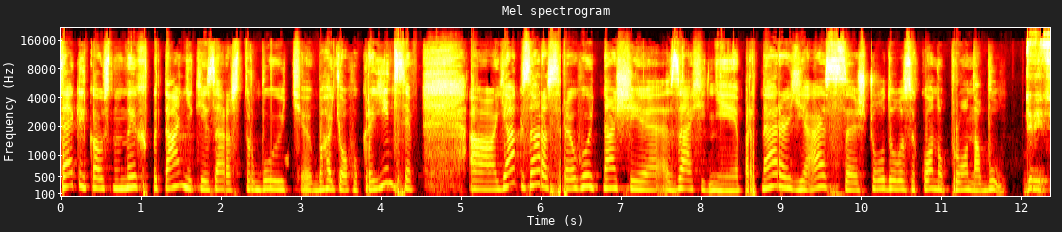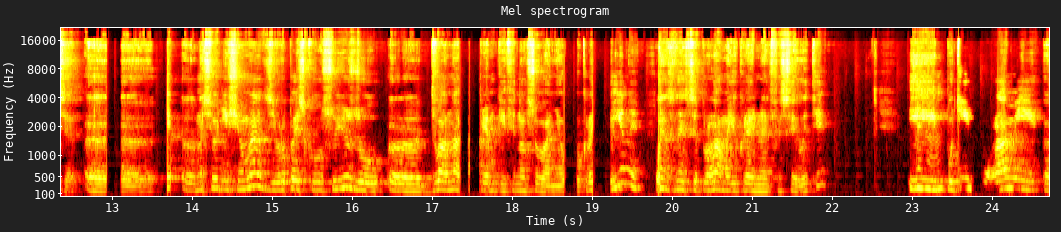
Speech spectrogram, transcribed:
декілька основних питань, які зараз турбують багатьох українців. Як зараз реагують наші західні партнери ЄС щодо закону про набу? Дивіться, е, е, на сьогоднішній момент з Європейського Союзу е, два напрямки фінансування України. Один з них це програма Ukraine Facility, і Мгм. по тій програмі е,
